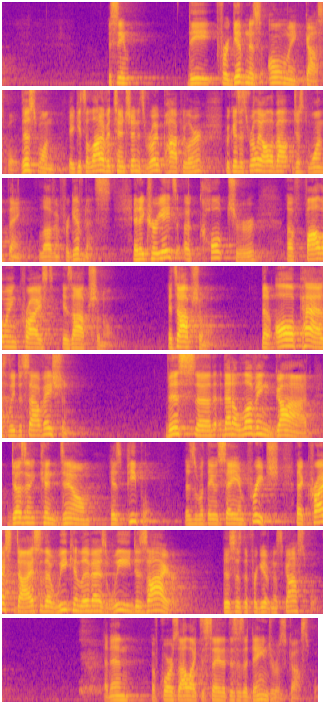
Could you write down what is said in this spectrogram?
You see, the forgiveness only gospel, this one, it gets a lot of attention. It's really popular because it's really all about just one thing love and forgiveness. And it creates a culture of following Christ is optional. It's optional that all paths lead to salvation. This, uh, that a loving God doesn't condemn his people. This is what they would say and preach that Christ died so that we can live as we desire. This is the forgiveness gospel. And then, of course, I like to say that this is a dangerous gospel.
